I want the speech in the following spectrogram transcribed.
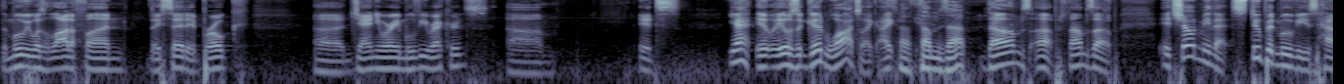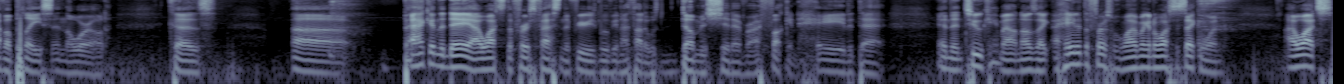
The movie was a lot of fun. They said it broke uh, January movie records. Um, it's yeah, it, it was a good watch. Like I So thumbs up. thumbs up, thumbs up. It showed me that stupid movies have a place in the world. Cause uh, back in the day, I watched the first Fast and the Furious movie and I thought it was dumbest shit ever. I fucking hated that. And then two came out and I was like, I hated the first one. Why am I gonna watch the second one? I watched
